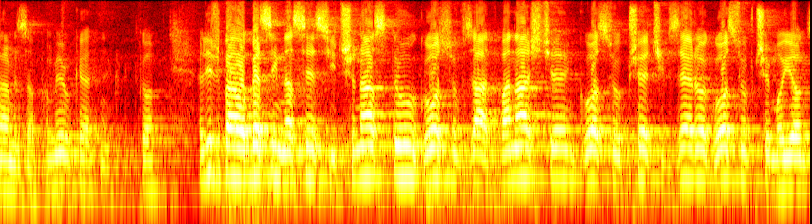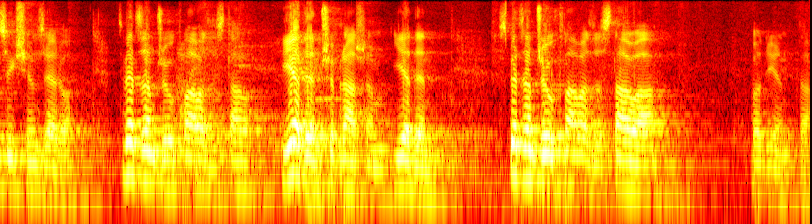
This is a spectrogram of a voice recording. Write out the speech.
Przepraszamy za pomyłkę. Tylko liczba obecnych na sesji 13, głosów za 12, głosów przeciw 0, głosów wstrzymujących się 0. Stwierdzam, że uchwała została. Jeden, przepraszam, jeden. Stwierdzam, że uchwała została podjęta.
